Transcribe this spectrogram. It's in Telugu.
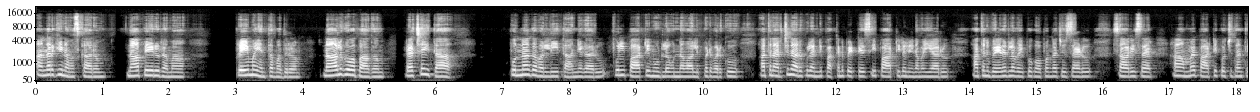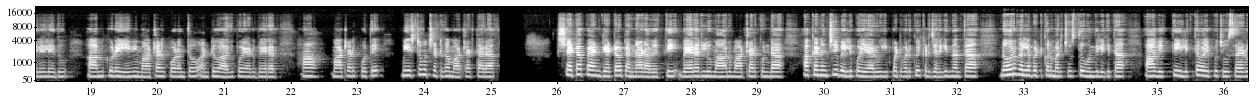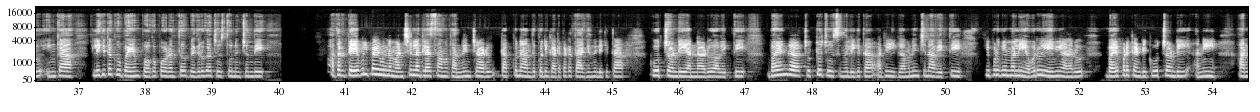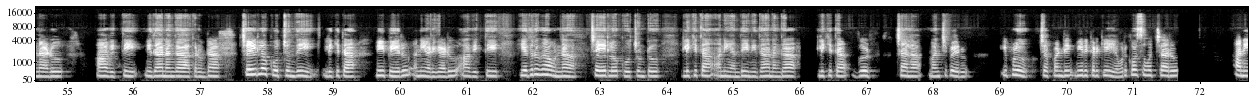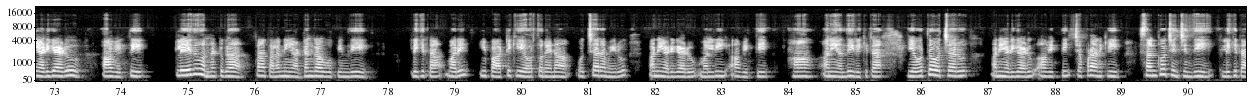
అందరికీ నమస్కారం. నా పేరు రమ. ప్రేమ ఎంత మధురం. నాలుగవ భాగం. రచయిత పున్నాగవల్లి తాన్యగారు. ఫుల్ పార్టీ మూడ్లో ఉన్న వాళ్ళు ఇప్పటి వరకు అతను అరిచిన అరుపులన్నీ పక్కన పెట్టేసి పార్టీలో లీనమయ్యారు. అతను బేరర్ల వైపు కోపంగా చూశాడు. సారీ సార్ ఆ అమ్మాయి పార్టీకి వచ్చిందని తెలియలేదు. ఆమె కూడా ఏమీ మాట్లాడకపోవడంతో అంటూ ఆగిపోయాడు బేరర్ మాట్లాడకపోతే మీ ఇష్టం వచ్చినట్టుగా మాట్లాడతారా? షటప్ అండ్ గెట్అవుట్ అన్నాడు ఆ వ్యక్తి. బేరర్లు మారు మాట్లాడకుండా అక్కడి నుంచి వెళ్ళిపోయారు. ఇప్పటి వరకు ఇక్కడ జరిగిందంతా నోరు వెళ్ళబెట్టుకొని మరి చూస్తూ ఉంది లిఖిత. ఆ వ్యక్తి లిఖిత వైపు చూశాడు. ఇంకా లిఖితకు భయం పోకపోవడంతో బెదురుగా చూస్తూ నుంచుంది. అతను టేబుల్పై ఉన్న మంచినీళ్ళ గ్లాస్ ఆమెకు అందించాడు. టక్కున అందుకుని గటగట తాగింది లిఖిత. కూర్చోండి అన్నాడు ఆ వ్యక్తి. భయంగా చుట్టూ చూసింది లిఖిత. అది గమనించిన ఆ వ్యక్తి ఇప్పుడు మిమ్మల్ని ఎవరూ ఏమీ అనరు. భయపడకండి కూర్చోండి అని అన్నాడు. ఆ వ్యక్తి నిదానంగా అక్కడున్న చైర్లో కూర్చుంది. లిఖిత మీ పేరు? అని అడిగాడు. ఆ వ్యక్తి ఎదురుగా ఉన్న చైర్లో కూర్చుంటూ లిఖిత అని అంది నిదానంగా. లిఖిత గుడ్ చాలా మంచి పేరు. ఇప్పుడు చెప్పండి మీరిక్కడికి ఎవరి కోసం వచ్చారు? అని అడిగాడు. ఆ వ్యక్తి లేదు అన్నట్టుగా తన తలని అడ్డంగా ఊపింది. లిఖిత మరి ఈ పార్టీకి ఎవరితోనైనా వచ్చారా మీరు? అని అడిగాడు. మళ్ళీ ఆ వ్యక్తి హా అని అంది లిఖిత. ఎవరితో వచ్చారు? అని అడిగాడు. ఆ వ్యక్తి చెప్పడానికి సంకోచించింది లిఖిత.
